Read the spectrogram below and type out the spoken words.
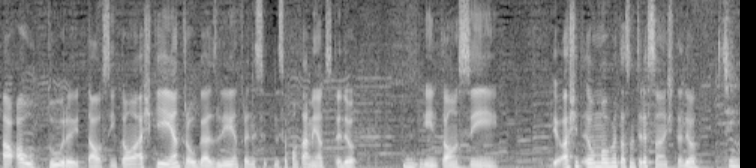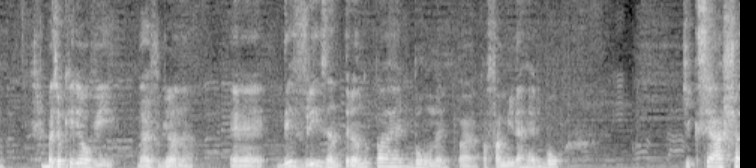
a, a altura e tal, assim. Então eu acho que entra o Gasly, entra nesse, nesse apontamento, entendeu? Uhum. Então, assim, eu acho é uma movimentação interessante, entendeu? Sim. Mas eu queria ouvir da Juliana é, De Vries entrando pra Red Bull, né? Pra, pra família Red Bull. O que, que você acha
